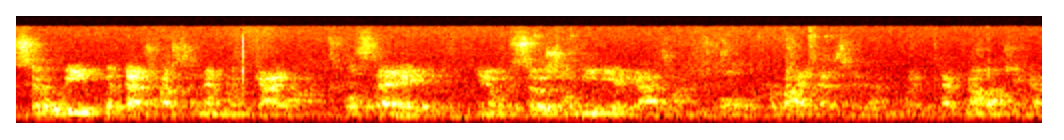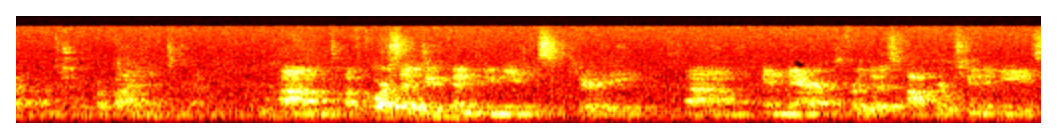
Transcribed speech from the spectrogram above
So we put that trust in them with guidelines. We'll say, you know, social media guidelines, we'll provide that to them. With technology guidelines, we'll provide that to them. Um, of course, I do think you need the security um, in there for those opportunities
